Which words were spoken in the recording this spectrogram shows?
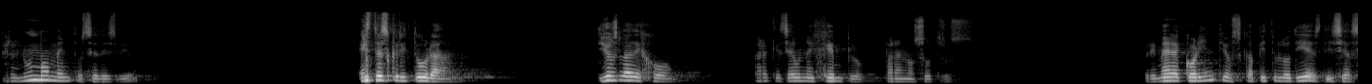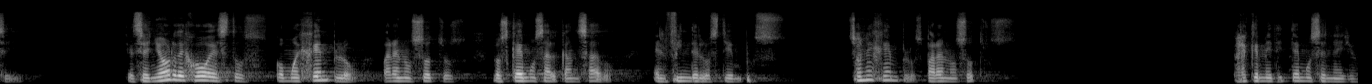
pero en un momento se desvió. Esta escritura, Dios la dejó para que sea un ejemplo para nosotros. Primera Corintios capítulo 10 dice así, que el Señor dejó estos como ejemplo para nosotros, los que hemos alcanzado el fin de los tiempos. Son ejemplos para nosotros, para que meditemos en ello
